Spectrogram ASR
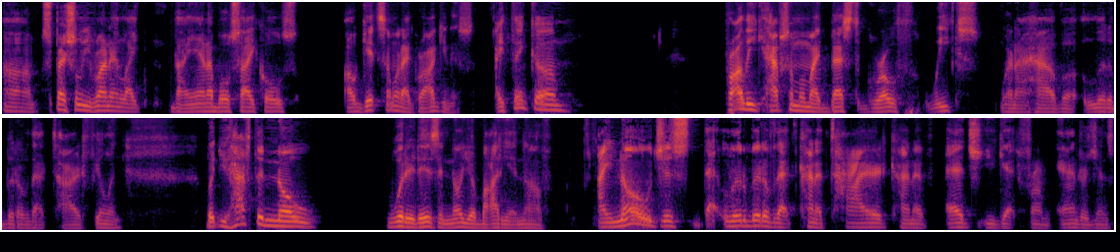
um, especially running like Diana Dianabol cycles. I'll get some of that grogginess. I think um, probably have some of my best growth weeks when I have a, a little bit of that tired feeling. But you have to know what it is and know your body enough. I know just that little bit of that kind of tired kind of edge you get from androgens.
